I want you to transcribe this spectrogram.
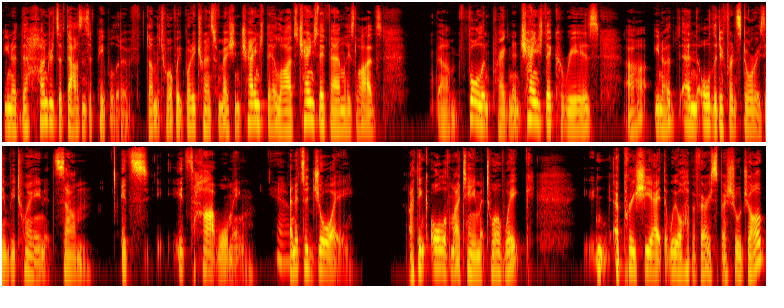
you know, the hundreds of thousands of people that have done the 12 week body transformation, changed their lives, changed their families' lives, um, fallen pregnant, changed their careers, uh, you know, and all the different stories in between. It's, um, it's, it's heartwarming yeah. and it's a joy. I think all of my team at 12 Week appreciate that we all have a very special job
